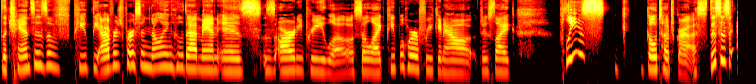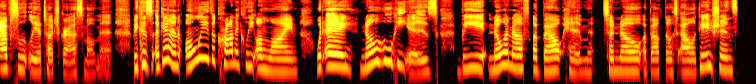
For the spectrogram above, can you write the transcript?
The chances of pe- the average person knowing who that man is is already pretty low. So like people who are freaking out, just like please go touch grass. This is absolutely a touch grass moment because again, only the chronically online would a know who he is, b know enough about him to know about those allegations,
